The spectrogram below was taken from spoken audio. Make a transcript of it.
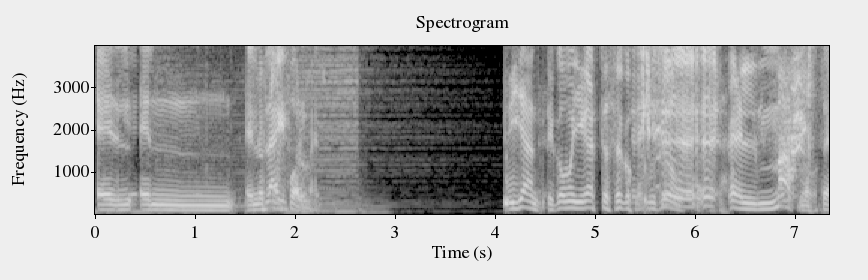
El, en, en los intro. Transformers. Brillante, ¿cómo llegaste a esa conclusión? El mazo. No sé.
